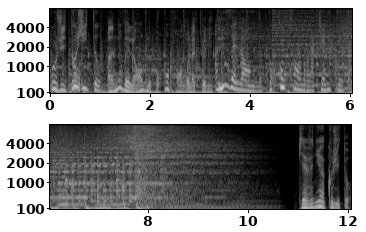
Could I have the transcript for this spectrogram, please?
Cogito, Cogito, un nouvel angle pour comprendre l'actualité. un nouvel angle pour comprendre l'actualité. Bienvenue à Cogito.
